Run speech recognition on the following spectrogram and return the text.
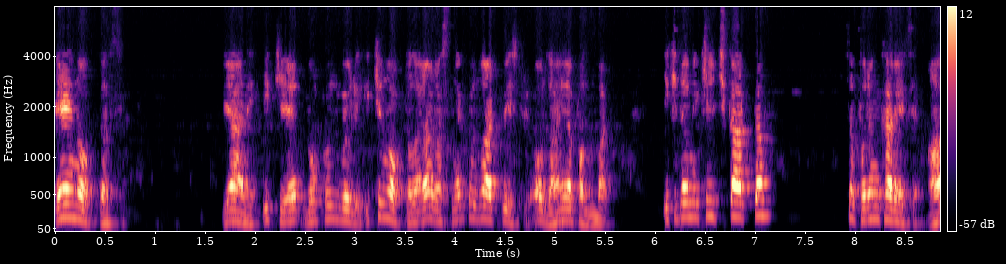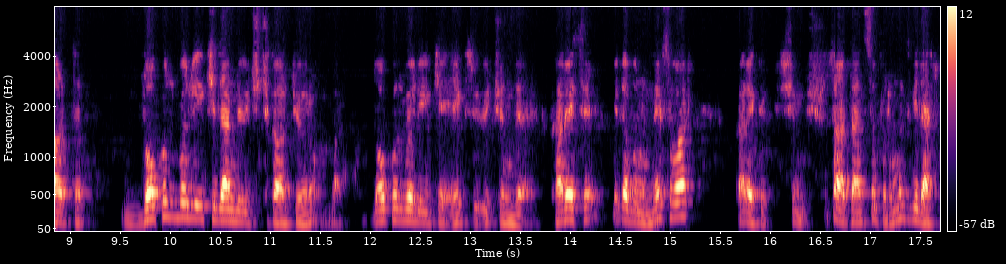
E noktası. Yani 2'ye 9 bölü 2 noktalar arasındaki uzaklığı istiyor. O zaman yapalım bak. 2'den 2'yi çıkarttım. 0'ın karesi artı. 9 bölü 2'den de 3'ü çıkartıyorum. Bak. 9 bölü 2 eksi 3'ün de karesi. Bir de bunun nesi var? Karekök. Şimdi şu zaten sıfırımız gider.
